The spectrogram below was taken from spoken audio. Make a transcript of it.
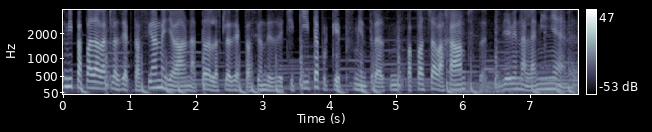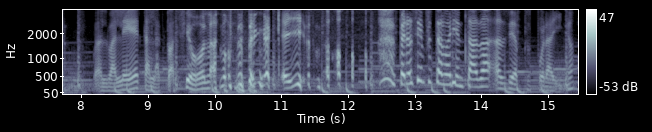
mi papá daba clases de actuación, me llevaban a todas las clases de actuación desde chiquita, porque pues mientras mis papás trabajaban, pues lleven a la niña al ballet, a la actuación, a donde tenga que ir, ¿no? Pero siempre estaba orientada hacia, pues por ahí, ¿no?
